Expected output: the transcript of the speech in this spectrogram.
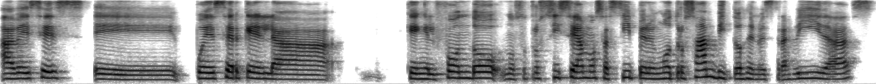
a veces eh, puede ser que, la, que en el fondo nosotros sí seamos así, pero en otros ámbitos de nuestras vidas.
